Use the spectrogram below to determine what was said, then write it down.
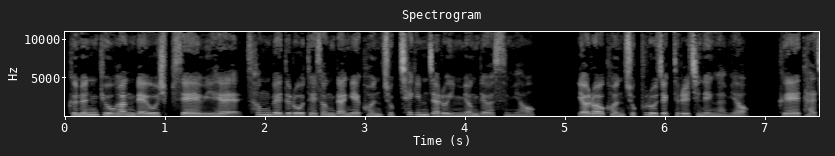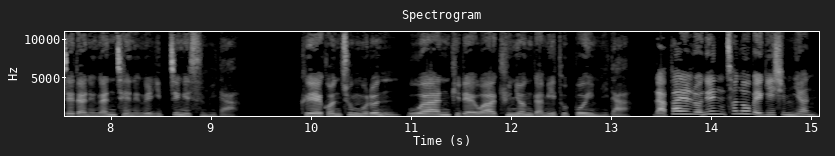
그는 교황 레오 10세에 의해 성베드로 대성당의 건축 책임자로 임명되었으며 여러 건축 프로젝트를 진행하며 그의 다재다능한 재능을 입증했습니다. 그의 건축물은 우아한 비례와 균형감이 돋보입니다. 라파엘로는 1520년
